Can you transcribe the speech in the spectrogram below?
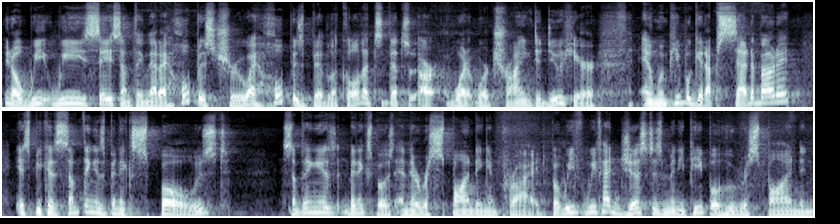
you know, we we say something that I hope is true, I hope is biblical. That's that's our what we're trying to do here. And when people get upset about it, it's because something has been exposed something has been exposed and they're responding in pride. But we've we've had just as many people who respond in,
